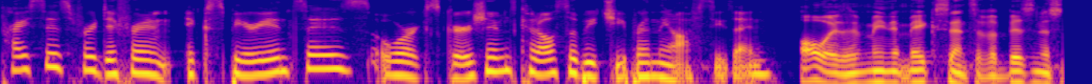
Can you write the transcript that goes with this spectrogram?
prices for different experiences or excursions could also be cheaper in the off season. Always. I mean, it makes sense. If a business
